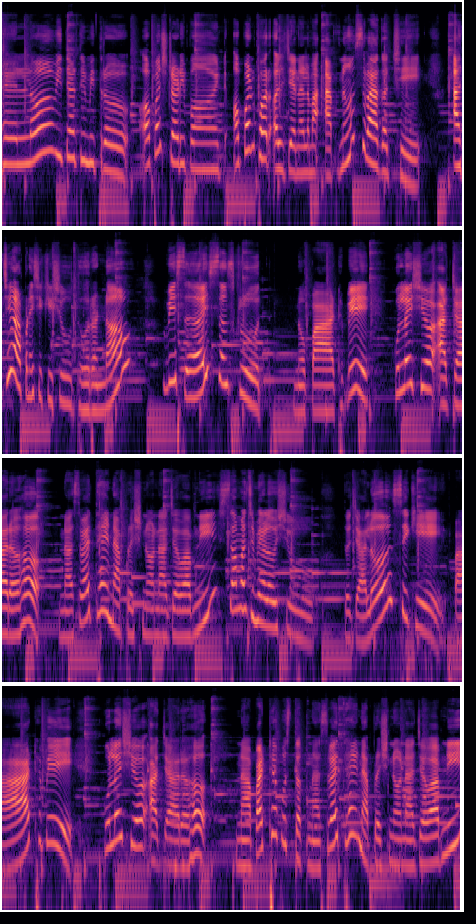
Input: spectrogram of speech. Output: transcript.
હેલો, વિદ્યાર્થી મિત્રો. Open Study Point open for all ચેનલમાં આપનું સ્વાગત છે. આજે આપણે શીખીશું ધોરણ નવ, વિષય સંસ્કૃત. નો પાઠ બે, કુલશ્ય આચાર. ના સ્વાધ્યાયના પ્રશ્નોના જવાબની સમજ મેળવશું. તો ચાલો શીખીએ. પાઠ બે, કુલશ્ય આચારહ ના પાઠ્યપુસ્તકના સ્વાધ્યાયના પ્રશ્નોના જવાબની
